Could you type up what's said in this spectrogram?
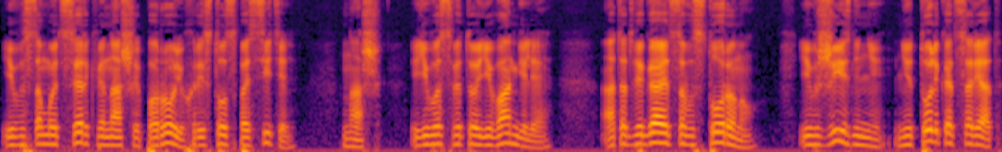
и в самой церкви нашей порою Христос Спаситель наш и Его Святое Евангелие отодвигается в сторону, и в жизни не, только царят,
